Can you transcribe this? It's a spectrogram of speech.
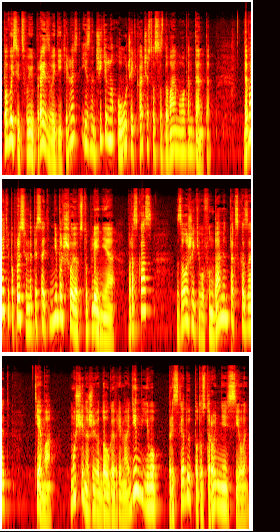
повысить свою производительность и значительно улучшить качество создаваемого контента. Давайте попросим написать небольшое вступление в рассказ, заложить его фундамент, так сказать. Тема «Мужчина живет долгое время один, его преследуют потусторонние силы».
